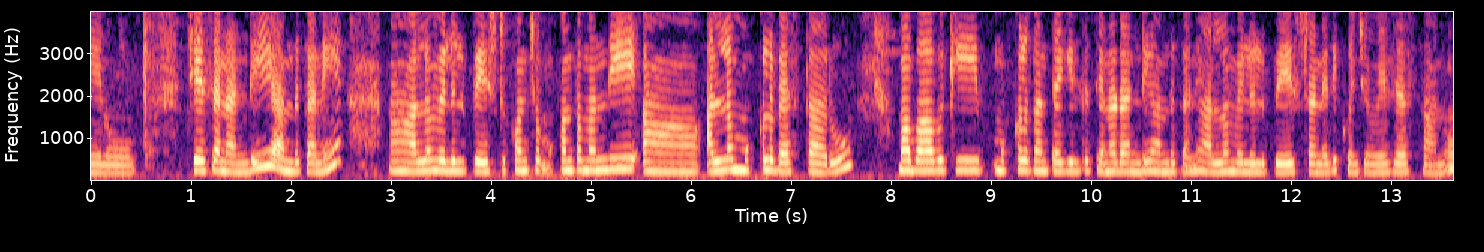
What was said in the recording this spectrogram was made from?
నేను చేశానండి. అందుకని అల్లం వెల్లుల్లి పేస్ట్ కొంచెం కొంతమంది అల్లం ముక్క ముక్కలు వేస్తారు. మా బాబుకి ముక్కలు కానీ తగిలితే తినడండి. అందుకని అల్లం వెల్లుల్లి పేస్ట్ అనేది కొంచెం వేసేస్తాను.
